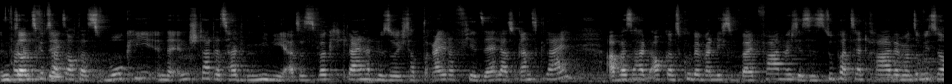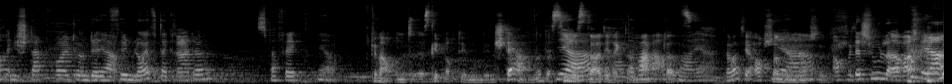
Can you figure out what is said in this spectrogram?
und sonst gibt es halt noch das Woki in der Innenstadt, das ist halt mini. Also es ist wirklich klein, hat nur so, ich glaube, drei oder vier Säle, also ganz klein. Aber es ist halt auch ganz cool, wenn man nicht so weit fahren möchte. Es ist super zentral, wenn man sowieso noch in die Stadt wollte und der ja. Film läuft da gerade. Ist perfekt, ja. Genau, und es gibt noch den, den Stern, ne? das Team ja, ist da direkt ja, am Marktplatz. Mal, ja. Da wart ihr auch schon. Ja, auch mit der Schule, aber ja.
